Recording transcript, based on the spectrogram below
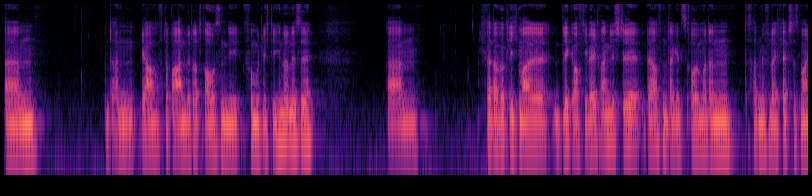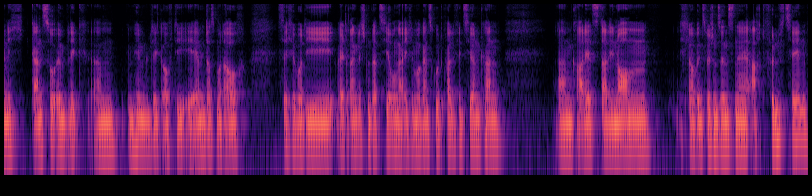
Ähm, und dann ja auf der Bahn wieder draußen die, vermutlich die Hindernisse. Ähm, ich werde da wirklich mal einen Blick auf die Weltrangliste werfen. Da gibt es auch immer dann, das hatten wir vielleicht letztes Mal nicht ganz so im Blick, ähm, im Hinblick auf die EM, dass man da auch sich über die Weltranglistenplatzierung eigentlich immer ganz gut qualifizieren kann. Ähm, Gerade jetzt da die Normen, ich glaube inzwischen sind es eine 8,15,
